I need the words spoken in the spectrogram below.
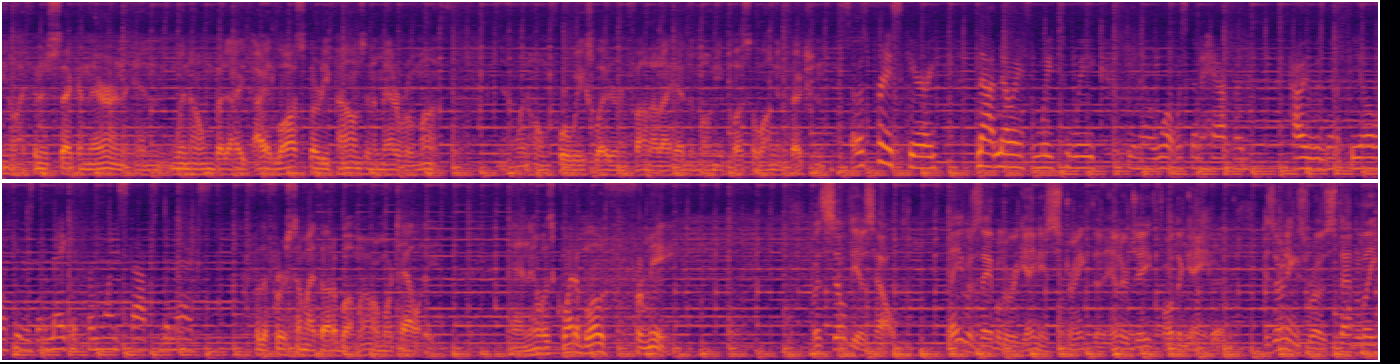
you know, I finished second there and, and went home, but I, I had lost 30 pounds in a matter of a month. And I went home four weeks later and found out I had pneumonia plus a lung infection. So it was pretty scary, not knowing from week to week, you know, what was going to happen, how he was going to feel, if he was going to make it from one stop to the next. For the first time, I thought about my own mortality. And it was quite a blow for me. With Sylvia's help, Dave was able to regain his strength and energy for the game. His earnings rose steadily.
